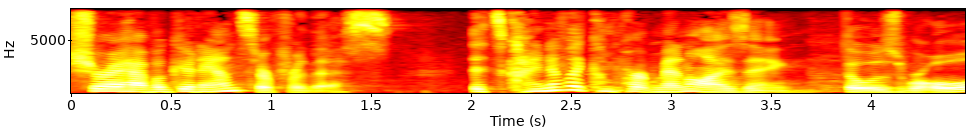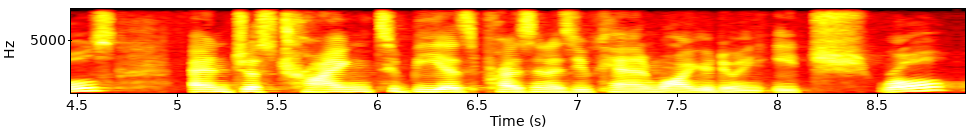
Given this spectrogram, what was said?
sure I have a good answer for this. It's kind of like compartmentalizing those roles and just trying to be as present as you can while you're doing each role.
